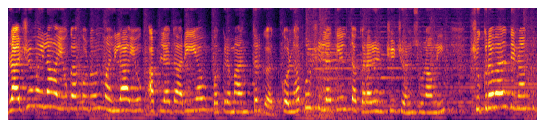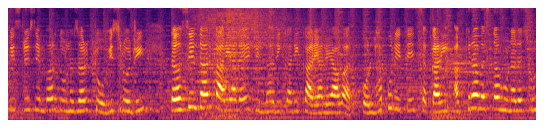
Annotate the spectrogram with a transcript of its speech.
राज्य महिला आयोगाकडून महिला आयोग आपल्या दारी या उपक्रमांतर्गत कोल्हापूर जिल्ह्यातील तक्रारींची जनसुनावणी शुक्रवार दिनांक वीस डिसेंबर दोन हजार चोवीस रोजी तहसीलदार कार्यालय जिल्हाधिकारी कार्यालयावर कोल्हापूर येथे सकाळी अकरा वाजता होणार असून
